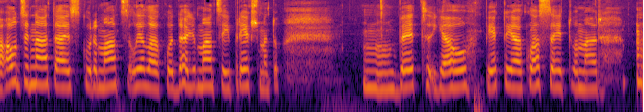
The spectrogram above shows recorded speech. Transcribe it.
audzinātājas, kura māca lielāko daļu mācību priekšmetu. Mm, bet jau piektajā klasē tomēr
